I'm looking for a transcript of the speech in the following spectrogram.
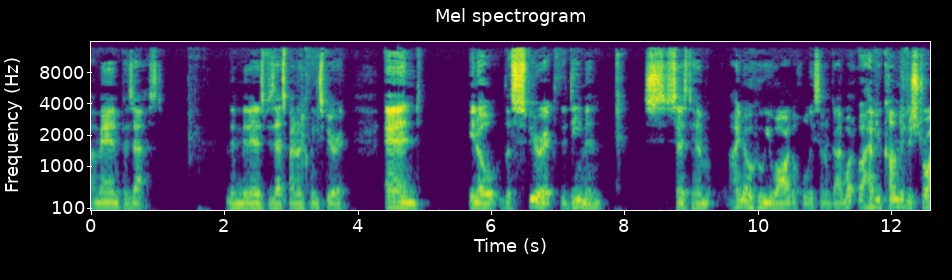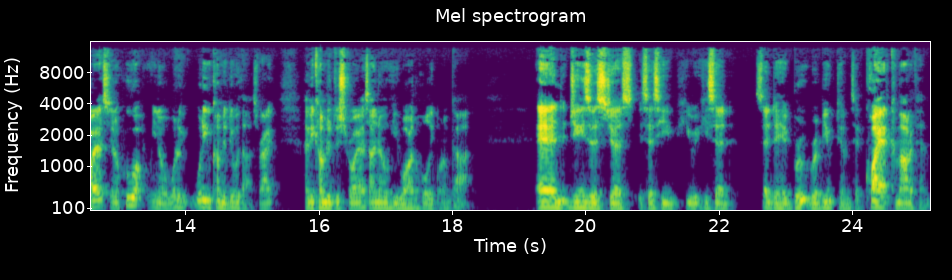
a man possessed. The man is possessed by an unclean spirit, and you know the spirit, the demon, says to him, "I know who you are, the Holy Son of God. What, have you come to destroy us? You know who? You know what? Do, what do you come to do with us? Right? Have you come to destroy us? I know who you are, the Holy One of God." And Jesus just it says he he he said said to him, rebuked him, said, "Quiet, come out of him."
